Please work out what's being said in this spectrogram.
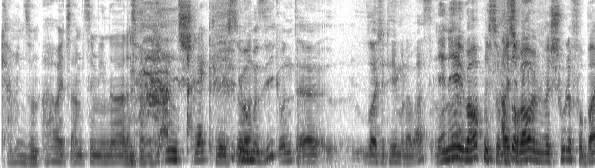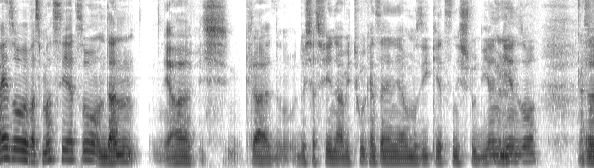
Kam in so ein Arbeitsamtsseminar, das war ganz schrecklich. So. Über Musik und äh, solche Themen oder was? Nee, nee, oder? überhaupt nicht so. Weil ich so. überhaupt mit Schule vorbei, so, was machst du jetzt so? Und dann, ja, ich, klar, durch das fehlende Abitur kannst du dann ja Musik jetzt nicht studieren Mhm. gehen, so. Also Äh,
